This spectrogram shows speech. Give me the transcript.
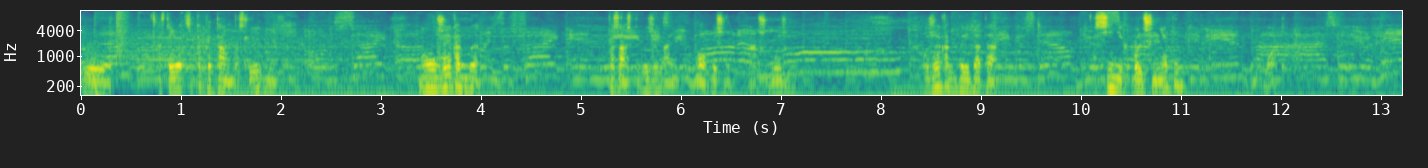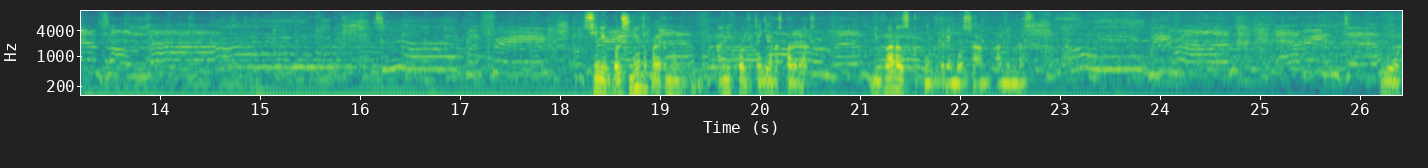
Вот. Остается капитан последний. Но уже как бы... Пожалуйста, выживай. О, выжил. Хорошо, выжил. Уже как бы, ребята, синих больше нету. Вот. Синих больше нету, поэтому они ходят один раз подряд. Не два раза, как некоторые боссы, а один раз. Вот.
